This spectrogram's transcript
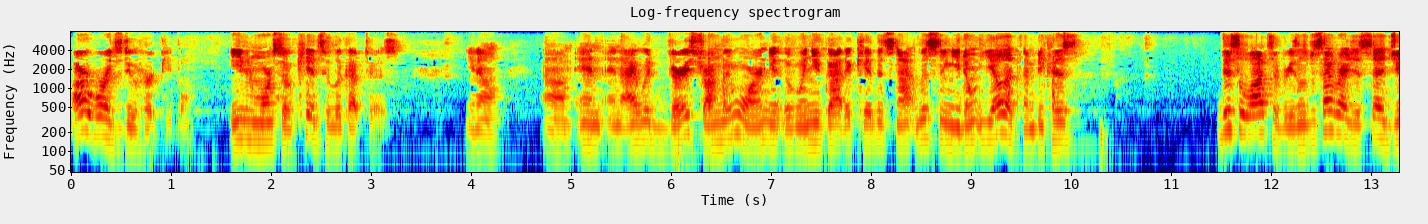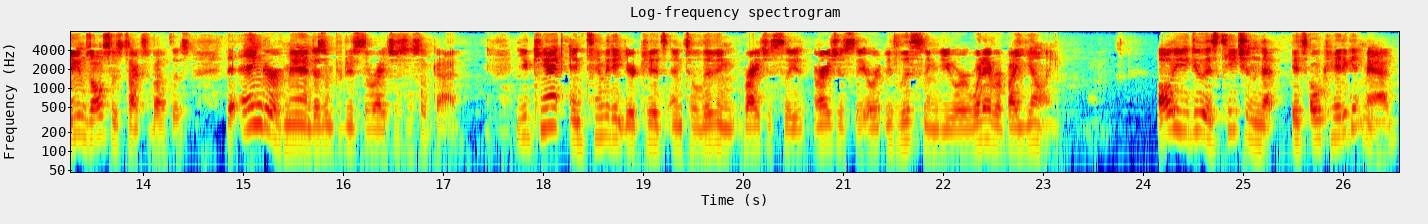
Our words do hurt people even more so kids who look up to us. You know, um, and and I would very strongly warn you that when you've got a kid that's not listening, you don't yell at them because there's lots of reasons. Besides what I just said, James also talks about this. The anger of man doesn't produce the righteousness of God. You can't intimidate your kids into living righteously, righteously, or listening to you, or whatever by yelling. All you do is teach them that it's okay to get mad,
